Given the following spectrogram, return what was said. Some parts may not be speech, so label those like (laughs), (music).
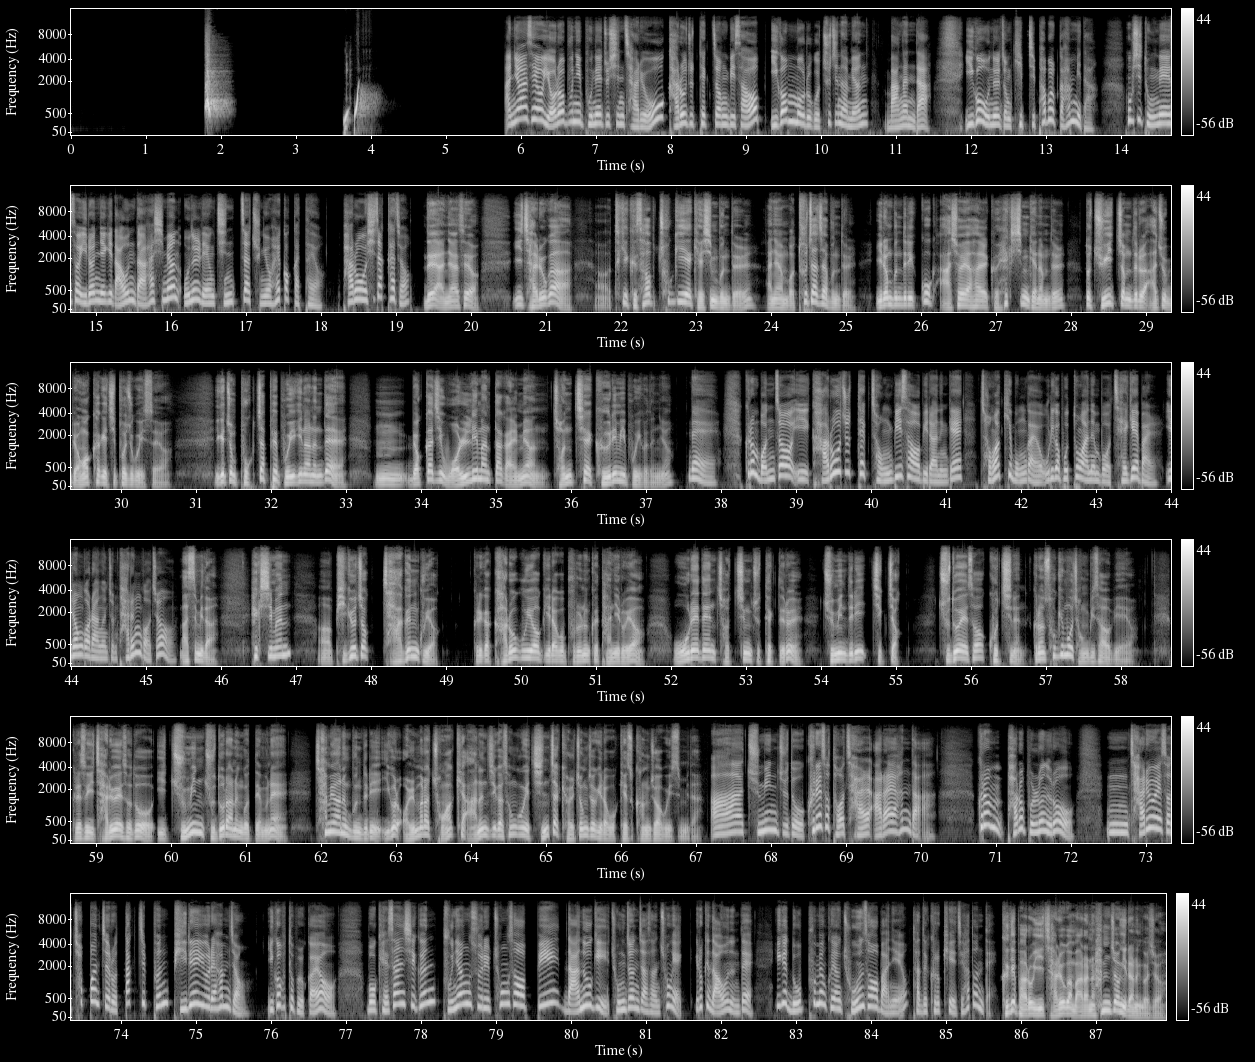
안녕하세요. 여러분이 보내주신 자료 가로주택 정비 사업 이것 모르고 추진하면 망한다. 이거 오늘 좀 깊이 파볼까 합니다. 혹시 동네에서 이런 얘기 나온다 하시면 오늘 내용 진짜 중요할 것 같아요. 바로 시작하죠. 네, 안녕하세요. 이 자료가 어, 특히 그 사업 초기에 계신 분들, 아니면 뭐 투자자분들, 이런 분들이 꼭 아셔야 할 그 핵심 개념들, 또 주의점들을 아주 명확하게 짚어주고 있어요. 이게 좀 복잡해 보이긴 하는데 음, 몇 가지 원리만 딱 알면 전체 그림이 보이거든요. 네. 그럼 먼저 이 가로주택 정비 사업이라는 게 정확히 뭔가요? 우리가 보통 아는 뭐 재개발 이런 거랑은 좀 다른 거죠? 맞습니다. 핵심은 어, 비교적 작은 구역, 그러니까 가로구역이라고 부르는 그 단위로요. 오래된 저층 주택들을 주민들이 직접 주도해서 고치는 그런 소규모 정비 사업이에요. 그래서 이 자료에서도 이 주민 주도라는 것 때문에 참여하는 분들이 이걸 얼마나 정확히 아는지가 성공에 진짜 결정적이라고 계속 강조하고 있습니다. 아, 주민 주도. 그래서 더 잘 알아야 한다. 그럼 바로 본론으로 음, 자료에서 첫 번째로 딱 짚은 비례율의 함정. 이거부터 볼까요? 뭐 계산식은 분양 수립 총사업비 나누기 종전자산 총액 이렇게 나오는데 이게 높으면 그냥 좋은 사업 아니에요? 다들 그렇게 얘기하던데. 그게 바로 이 자료가 말하는 함정이라는 거죠.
